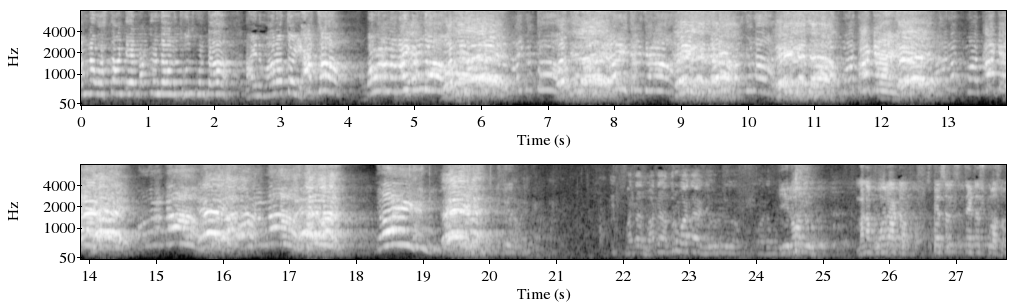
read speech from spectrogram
అన్న వస్తా అంటే పక్కనుండే వాళ్ళు చూసుకుంటా ఆయన మానవత్వం హ్యాట్స్ ఆఫ్! పవనన్న నాయకత్వం అందరూ మాట్లాడండి ఎవరు మాట్లాడండి. ఈరోజు మన పోరాటం స్పెషల్ స్టేటస్ కోసం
